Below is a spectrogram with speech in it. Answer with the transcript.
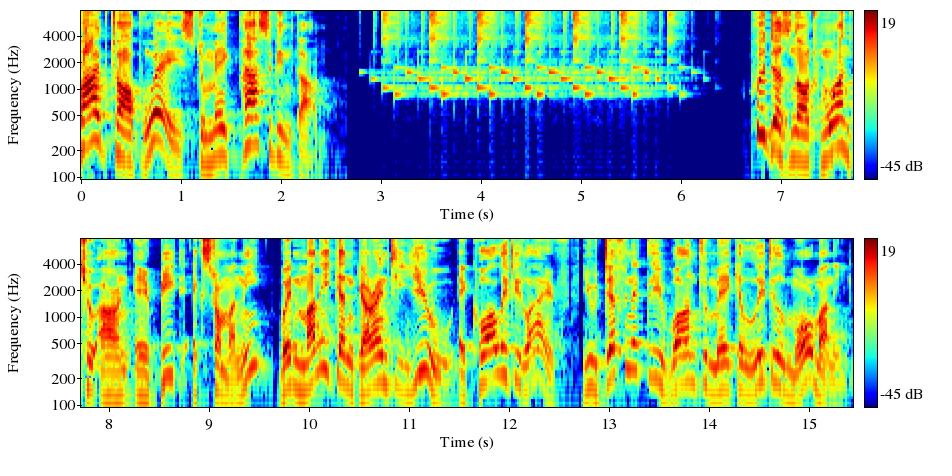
5 top ways to make passive income. Who does not want to earn a bit extra money? When money can guarantee you a quality life, you definitely want to make a little more money.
